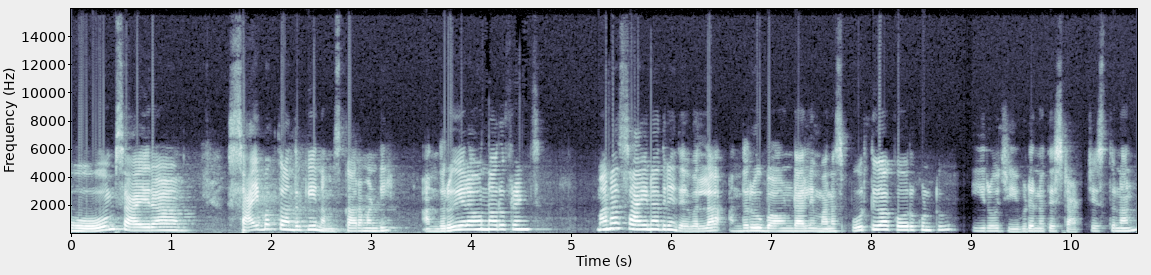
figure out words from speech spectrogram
ఓం సాయిరామ్. సాయి భక్తులందరికీ నమస్కారం అండి. అందరూ ఎలా ఉన్నారు ఫ్రెండ్స్? మన సాయినాథుని దయవల్ల అందరూ బాగుండాలని మనస్ఫూర్తిగా కోరుకుంటూ ఈరోజు ఈ వీడియోనైతే స్టార్ట్ చేస్తున్నాను.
